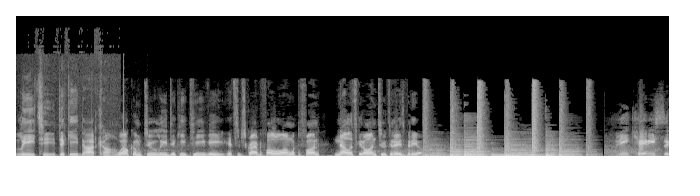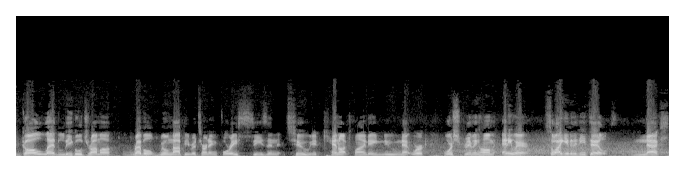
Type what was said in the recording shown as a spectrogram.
LeeTDickey.com. Welcome to Lee Dickey TV. Hit subscribe to follow along with the fun. Now let's get on to today's video. The Katey Sagal led legal drama Rebel will not be returning for a season two. It cannot find a new network or streaming home anywhere. So I give you the details. Next.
